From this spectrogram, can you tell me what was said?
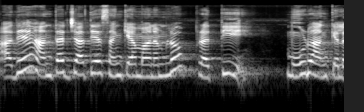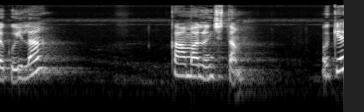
అదే అంతర్జాతీయ సంఖ్యామానంలో ప్రతి మూడు అంకెలకు ఇలా కామాలు ఉంచుతాం. ఓకే?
